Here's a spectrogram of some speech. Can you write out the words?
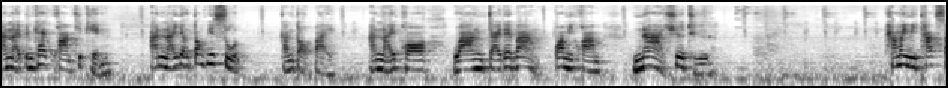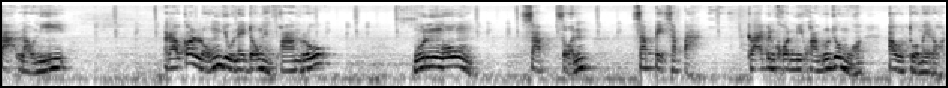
อันไหนเป็นแค่ความคิดเห็น อันไหนยังต้องพิสูจน์กันต่อไป อันไหนพอวางใจได้บ้างว่ามีความน่าเชื่อถือ ถ้าไม่มีทักษะเหล่านี้ เราก็หลงอยู่ในดงแห่งความรู้ งุนงง สับสนสเปะสปะ กลายเป็นคนมีความรู้ทั่วหัว เอาตัวไม่รอด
